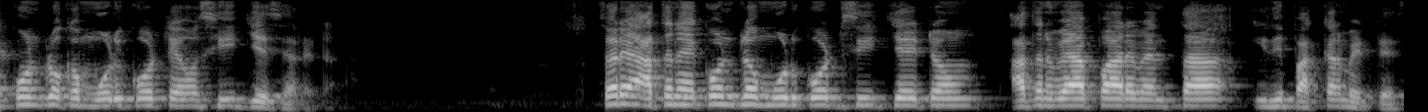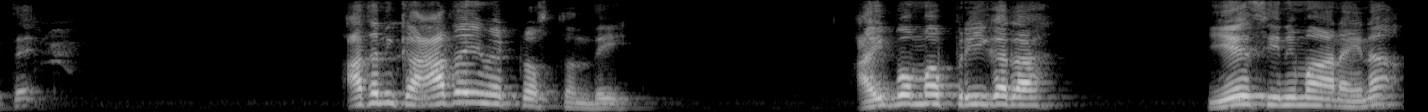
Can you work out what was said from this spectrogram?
అకౌంట్లో ఒక మూడు కోట్లు ఏమో సీజ్ చేశారట. సరే అతని అకౌంట్లో మూడు కోట్లు సీజ్ చేయటం అతని వ్యాపారం ఎంత ఇది పక్కన పెట్టేస్తే అతనికి ఆదాయం ఎట్లొస్తుంది? ఐబొమ్మ ఫ్రీ కదా? ఏ సినిమానైనా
